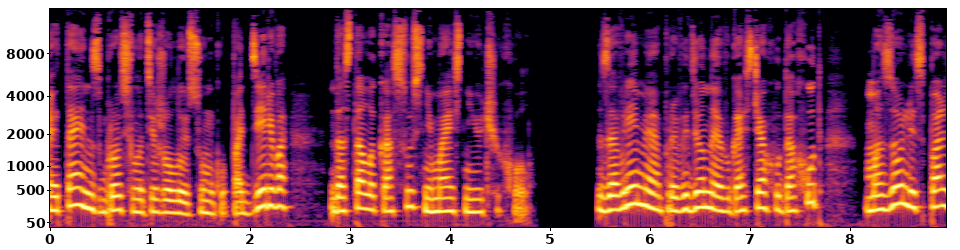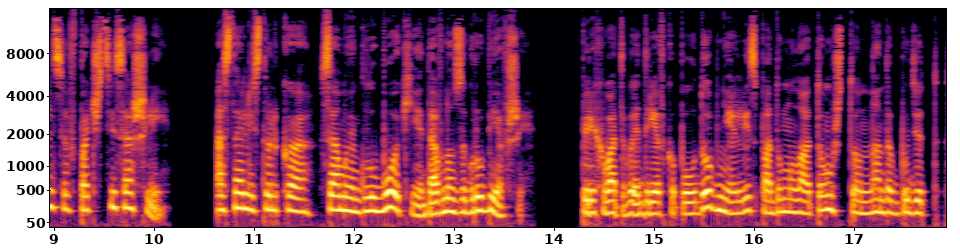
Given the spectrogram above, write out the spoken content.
Этайн сбросила тяжелую сумку под дерево, достала косу, снимая с нее чехол. За время, проведенное в гостях у Дахут, мозоли с пальцев почти сошли. Остались только самые глубокие, давно загрубевшие. Перехватывая древко поудобнее, Лис подумала о том, что надо будет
